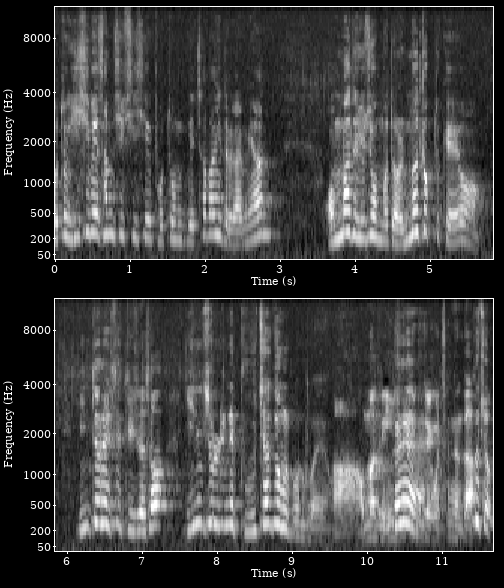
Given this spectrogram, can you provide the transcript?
보통 20에 30cc 보통 처방이 들어가면 엄마들 요즘 엄마들 얼마나 똑똑해요. 인터넷에 뒤져서 인슐린의 부작용을 보는 거예요. 아, 엄마들이 인슐린 네. 부작용을 찾는다. 그렇죠.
